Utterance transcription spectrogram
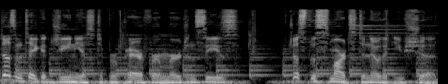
It doesn't take a genius to prepare for emergencies, just the smarts to know that you should.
